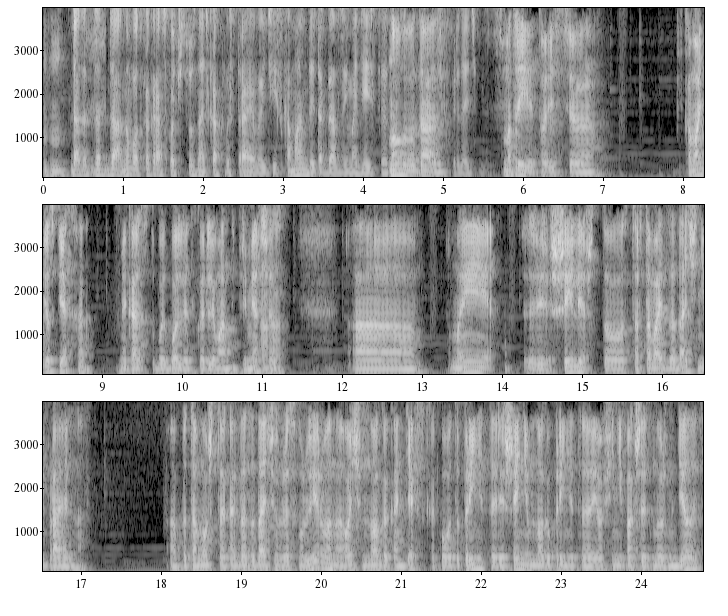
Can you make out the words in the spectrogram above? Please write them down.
Угу. Да, да, да, да, ну вот как раз хочется узнать, как выстраиваете из команды тогда взаимодействие. Ну да, смотри, то есть э, в команде успеха, мне кажется, это будет более такой релевантный пример ага. сейчас. А, мы решили, что стартовать задачи неправильно. А, потому что когда задача уже сформулирована, очень много контекста какого-то принято, решений много принято, и вообще не факт, что это нужно делать.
